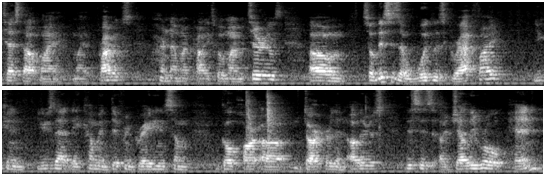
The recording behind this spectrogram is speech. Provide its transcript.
test out my, my products, or not my products, but my materials. Um, so this is a woodless graphite. You can use that. They come in different gradients. Some go hard, uh, darker than others. This is a Gelly Roll pen.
